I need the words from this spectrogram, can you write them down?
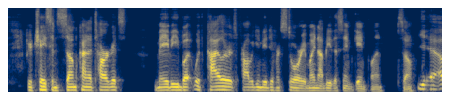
If you're chasing some kind of targets, maybe, but with Kyler, it's probably going to be a different story. It might not be the same game plan. So, Yeah,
